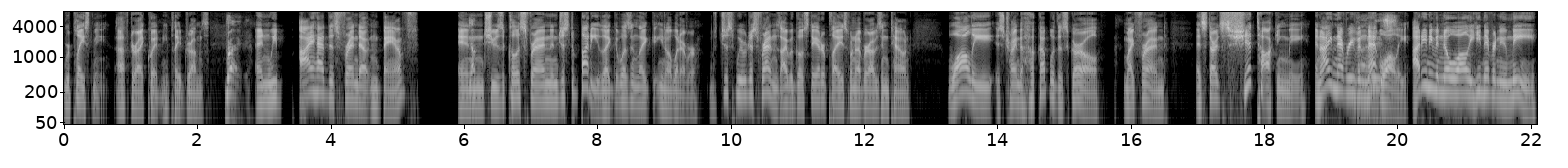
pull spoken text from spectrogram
replaced me after I quit and he played drums. Right. and we I had this friend out in Banff and she was a close friend and just a buddy. Like it wasn't like you know whatever. Just we were just friends. I would go stay at her place whenever I was in town. Wally is trying to hook up with this girl, my friend, and starts shit talking me. And I never even met Wally. I didn't even know Wally. He never knew me.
